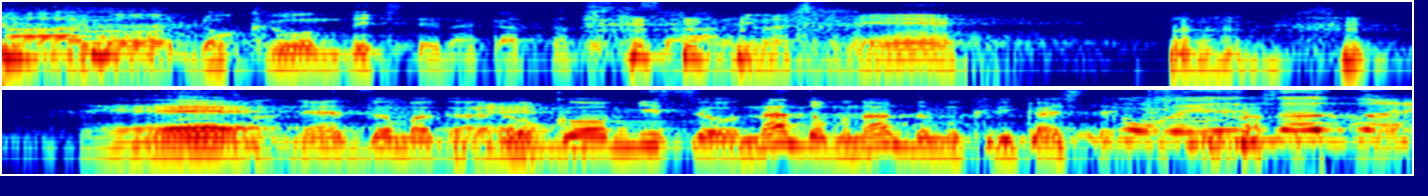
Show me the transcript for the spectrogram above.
あの録音できてなかったとかさ。ありましたね。ねえ。ゾマが録音ミスを何度も何度も繰り返して。ごめんなさい。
